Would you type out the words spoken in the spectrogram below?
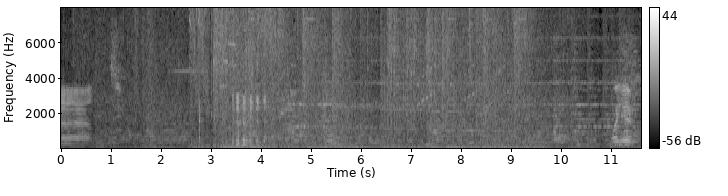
And... Are you?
